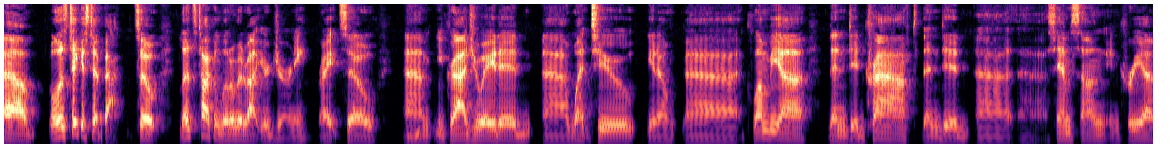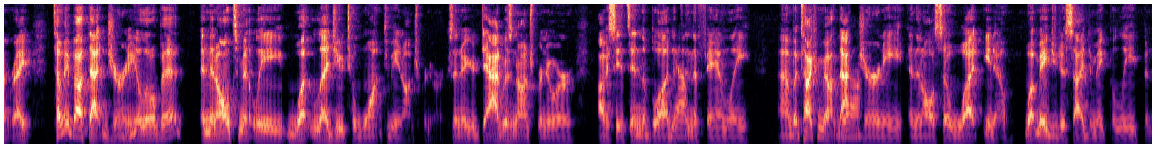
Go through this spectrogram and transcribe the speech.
um, well, let's take a step back. So let's talk a little bit about your journey, right? So Mhm. um, you graduated, uh, went to you know uh, Columbia, then did Kraft, then did uh, uh, Samsung in Korea, right? Tell me about that journey a little bit, and then ultimately what led you to want to be an entrepreneur? Because I know your dad was an entrepreneur. obviously it's in the blood, it's in the family. Um, but talk to me about that Yeah. journey, and then also what you know, what made you decide to make the leap and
